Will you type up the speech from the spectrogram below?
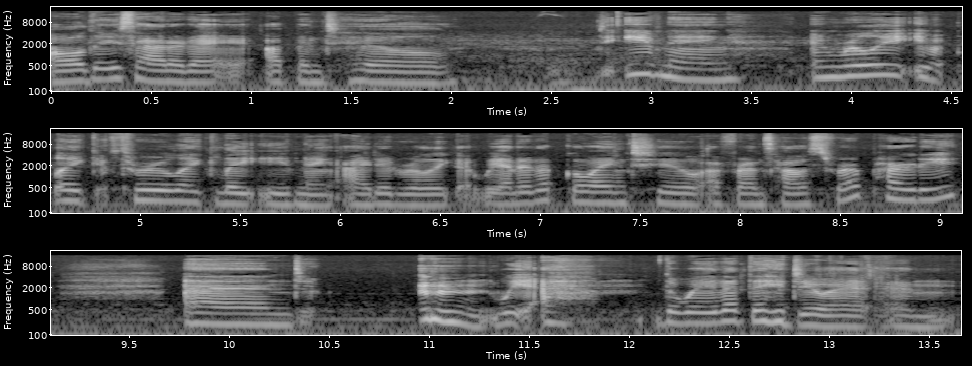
all day Saturday up until the evening, and really, like through like late evening, I did really good. We ended up going to a friend's house for a party, and we, the way that they do it, and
